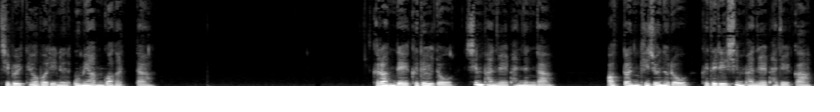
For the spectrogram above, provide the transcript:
집을 태워버리는 우매함과 같다. 그런데 그들도 심판을 받는다. 어떤 기준으로 그들이 심판을 받을까?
